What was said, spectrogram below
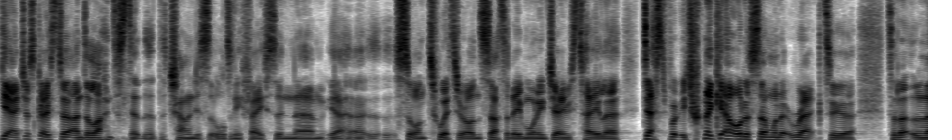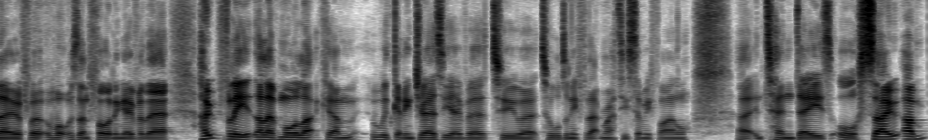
yeah, it just goes to underline, doesn't it, the, the challenges that Alderney face. And um, yeah, uh, saw on Twitter on Saturday morning James Taylor desperately trying to get hold of someone at Rec to uh, to let them know of, uh, what was unfolding over there. Hopefully, they'll have more luck um, with getting Jersey over to uh, to Alderney for that Muratti semi final uh, in ten days or so. Um,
